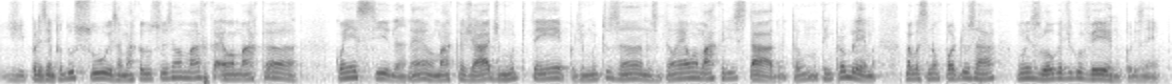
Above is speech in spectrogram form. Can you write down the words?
de, por exemplo, do SUS. A marca do SUS é uma marca, é uma marca conhecida, né? Uma marca já de muito tempo, de muitos anos. Então é uma marca de Estado, então não tem problema. Mas você não pode usar um slogan de governo, por exemplo.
